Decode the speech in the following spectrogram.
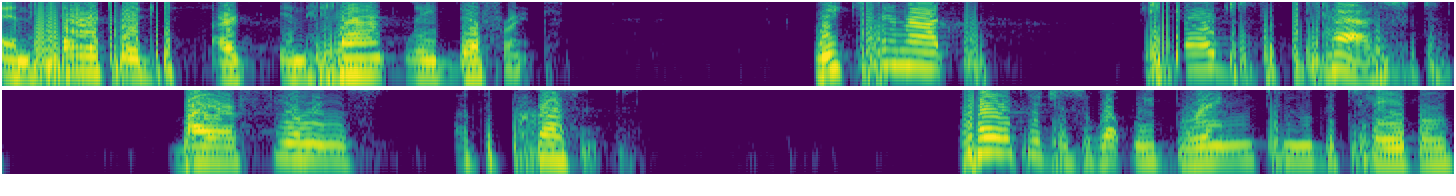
and heritage are inherently different. We cannot judge the past by our feelings of the present. Heritage is what we bring to the table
